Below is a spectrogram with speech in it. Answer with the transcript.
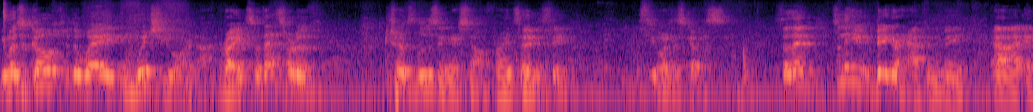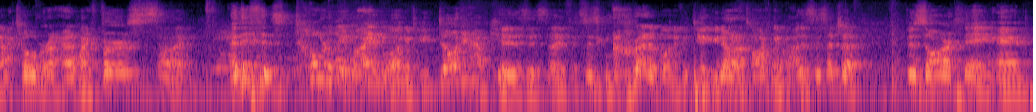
you must go through the way in which you are not, right? So that's sort of, sort of losing yourself, right? So you see, let's see where this goes. So then something even bigger happened to me. Uh, in October, I had my first son. And this is totally mind-blowing. If you don't have kids, it's, like, it's just incredible. And if you do, you know what I'm talking about. This is such a bizarre thing. And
